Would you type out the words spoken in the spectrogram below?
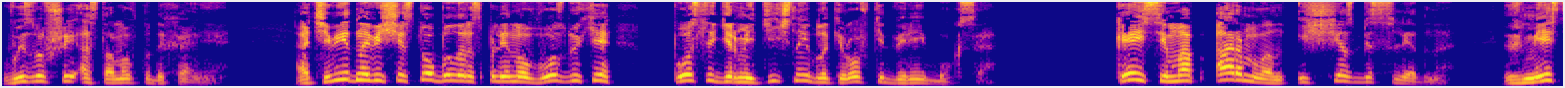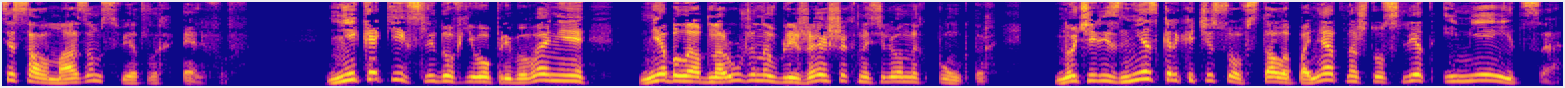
вызвавший остановку дыхания. Очевидно, вещество было распылено в воздухе после герметичной блокировки дверей бокса. Кейси Мап Армлан исчез бесследно, вместе с алмазом светлых эльфов. Никаких следов его пребывания не было обнаружено в ближайших населенных пунктах, но через несколько часов стало понятно, что след имеется.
